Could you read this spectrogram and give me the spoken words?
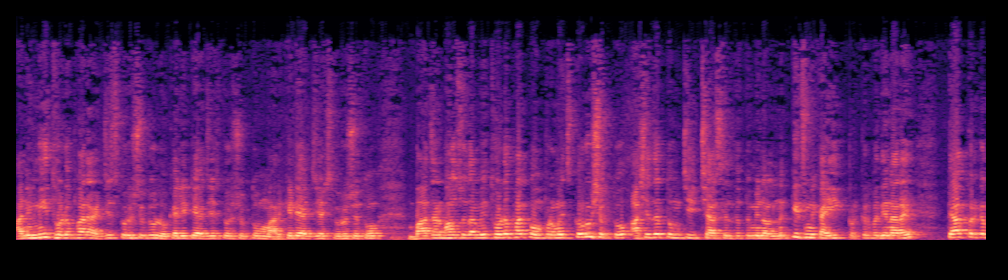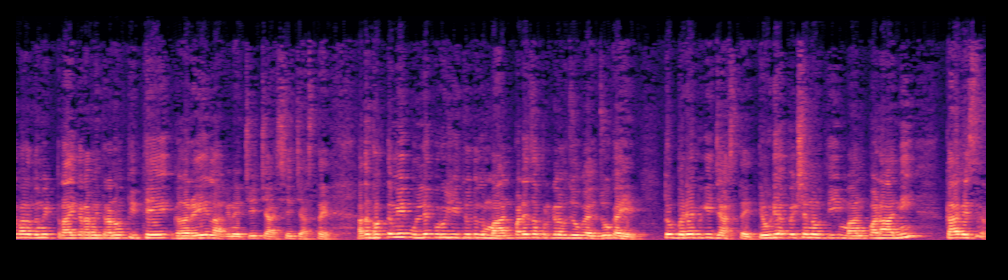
आणि मी थोडंफार ऍडजस्ट करू शकतो लोकॅलिटी ऍडजस्ट करू शकतो मार्केट ऍडजस्ट करू शकतो. बाजारभाव सुद्धा मी थोडंफार कॉम्प्रोमाइज करू शकतो. अशी जर तुमची इच्छा असेल तर तुम्ही नक्कीच मी काही प्रकल्प देणार आहे. त्या प्रकल्पाला तुम्ही ट्राय करा मित्रांनो. तिथे घरे लागण्याचे चान्सेस जास्त आहेत. आता फक्त मी एक उल्लेख करू इच्छितो की मानपाड्याचा प्रकल्प जो काय जो काही आहे तो बऱ्यापैकी जास्त आहे. तेवढी अपेक्षा नव्हती. मानपाडा आणि कावेसर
